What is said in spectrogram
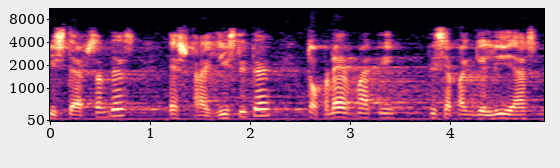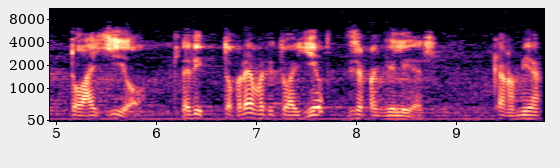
πιστεύσαντες εσφραγίστητε το πνεύματι της επαγγελίας το Αγίο. Δηλαδή το πνεύματι του Αγίου της επαγγελίας. Κάνω μία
